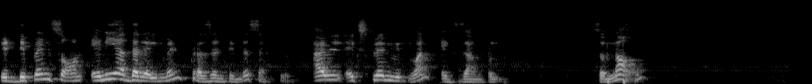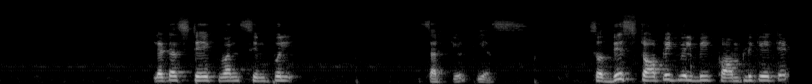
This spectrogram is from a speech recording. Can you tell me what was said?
it depends on any other element present in the circuit. I will explain with one example. So now, let us take one simple circuit. Yes. So this topic will be complicated.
